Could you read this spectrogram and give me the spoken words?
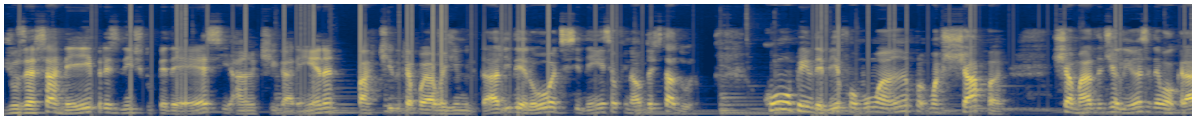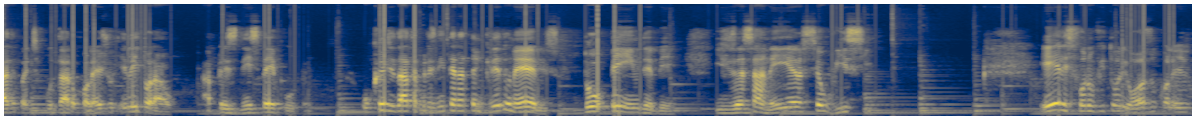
José Sarney, presidente do PDS, a antiga Arena, partido que apoiava o regime militar, liderou a dissidência ao final da ditadura. Com o PMDB, formou uma ampla, uma chapa chamada de Aliança Democrata para disputar o colégio eleitoral, a presidência da República. O candidato a presidente era Tancredo Neves, do PMDB, e José Sarney era seu vice, eles foram vitoriosos no colégio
